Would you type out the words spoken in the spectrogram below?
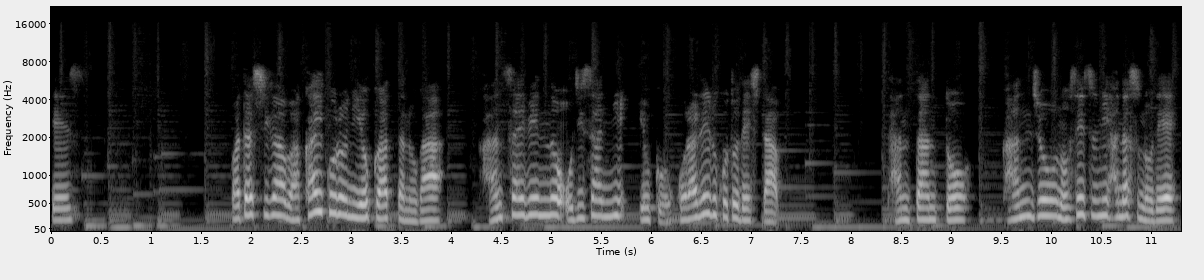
です。私が若い頃によくあったのが、関西弁のおじさんによく怒られることでした。淡々と感情を乗せずに話すので、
